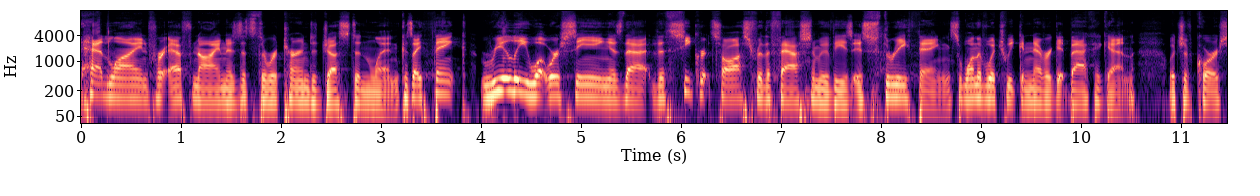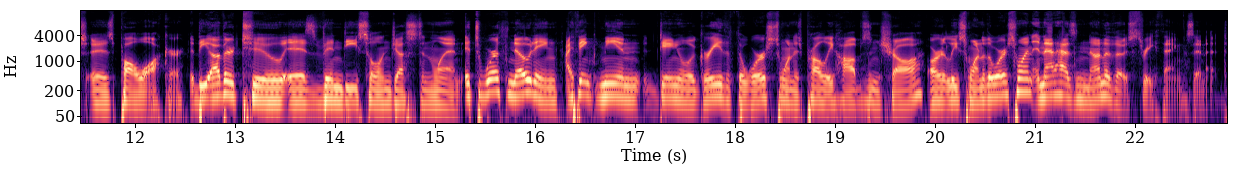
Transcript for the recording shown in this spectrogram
headline for F9 is it's the return to Justin Lin. Because I think really what we're seeing is that the secret sauce for the Fast movies is three things, one of which we can never get back again, which of course is Paul Walker. The other two is Vin Diesel and Justin Lin. It's worth noting, I think me and Daniel agree that the worst one is probably Hobbs and Shaw, or at least one of the worst one, and that has none of those three things in it.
